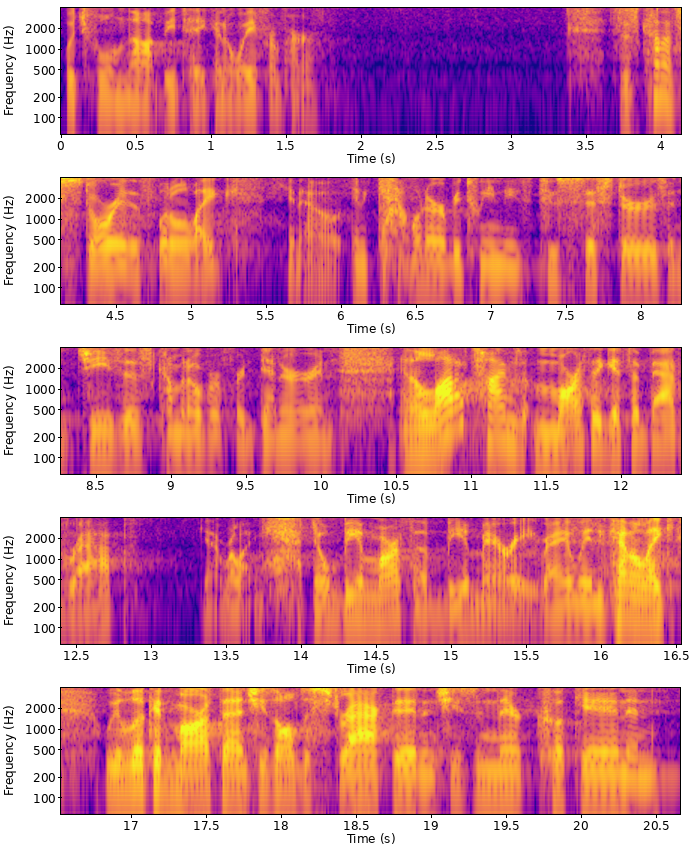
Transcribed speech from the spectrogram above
which will not be taken away from her. It's this kind of story, this little like, you know, encounter between these two sisters and Jesus coming over for dinner. And, and a lot of times Martha gets a bad rap yeah, we're like, yeah, don't be a Martha, be a Mary, right? And kind of like we look at Martha and she's all distracted and she's in there cooking. And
